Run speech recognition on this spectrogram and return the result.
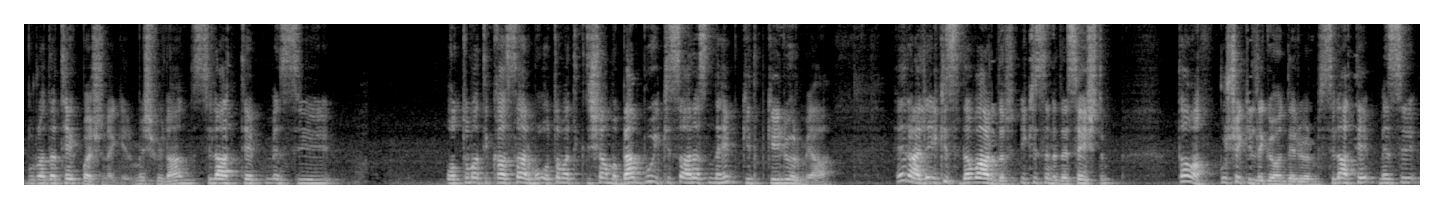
burada tek başına girmiş filan. Silah tepmesi otomatik hasar mı otomatik nişan mı? Ben bu ikisi arasında hep gidip geliyorum ya. Herhalde ikisi de vardır. İkisini de seçtim. Tamam bu şekilde gönderiyorum. Silah tepmesi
